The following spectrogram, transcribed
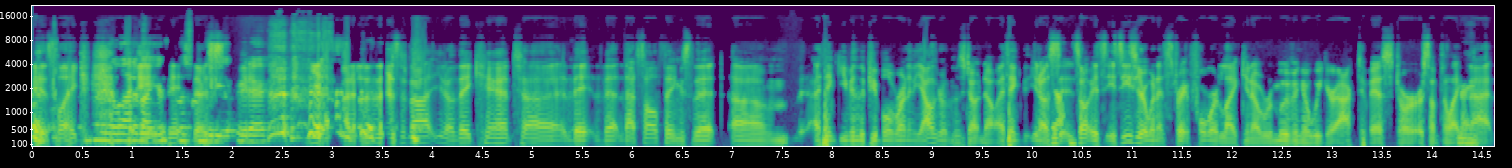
is like a lot they, about your they, social media, Peter. yeah, there's not, you know, they can't. Uh, they that that's all things that um, I think even the people running the algorithms don't know. I think you know, yeah. so it's it's easier when it's straightforward, like you know, removing a Uyghur activist or, or something like right. that.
